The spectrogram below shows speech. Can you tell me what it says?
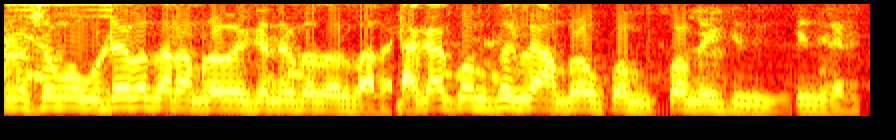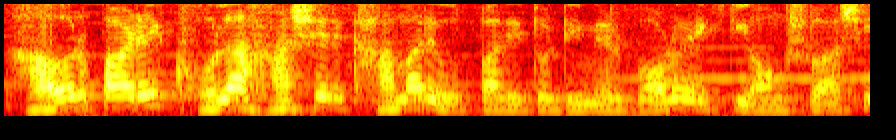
অনেক সময় উঠে বাজার আমরা ওইখানে বাজার বাড়াই। ঢাকা কম থাকলে আমরাও কম কমে কিনি কিনি আর হাওর পাড়ে খোলা হাঁসের খামারে উৎপাদিত ডিমের বড় একটি অংশ আসে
